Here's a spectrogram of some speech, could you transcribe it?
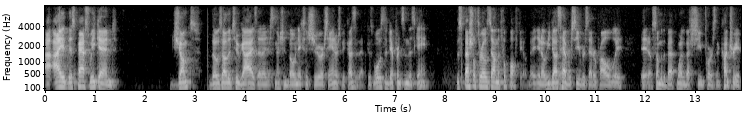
I, I this past weekend jumped those other two guys that I just mentioned, Bo Nix and Shedeur Sanders, because of that. Because what was the difference in this game? The special throws down the football field. You know, he does have receivers that are probably you know some of the best, one of the best receiving corps in the country,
